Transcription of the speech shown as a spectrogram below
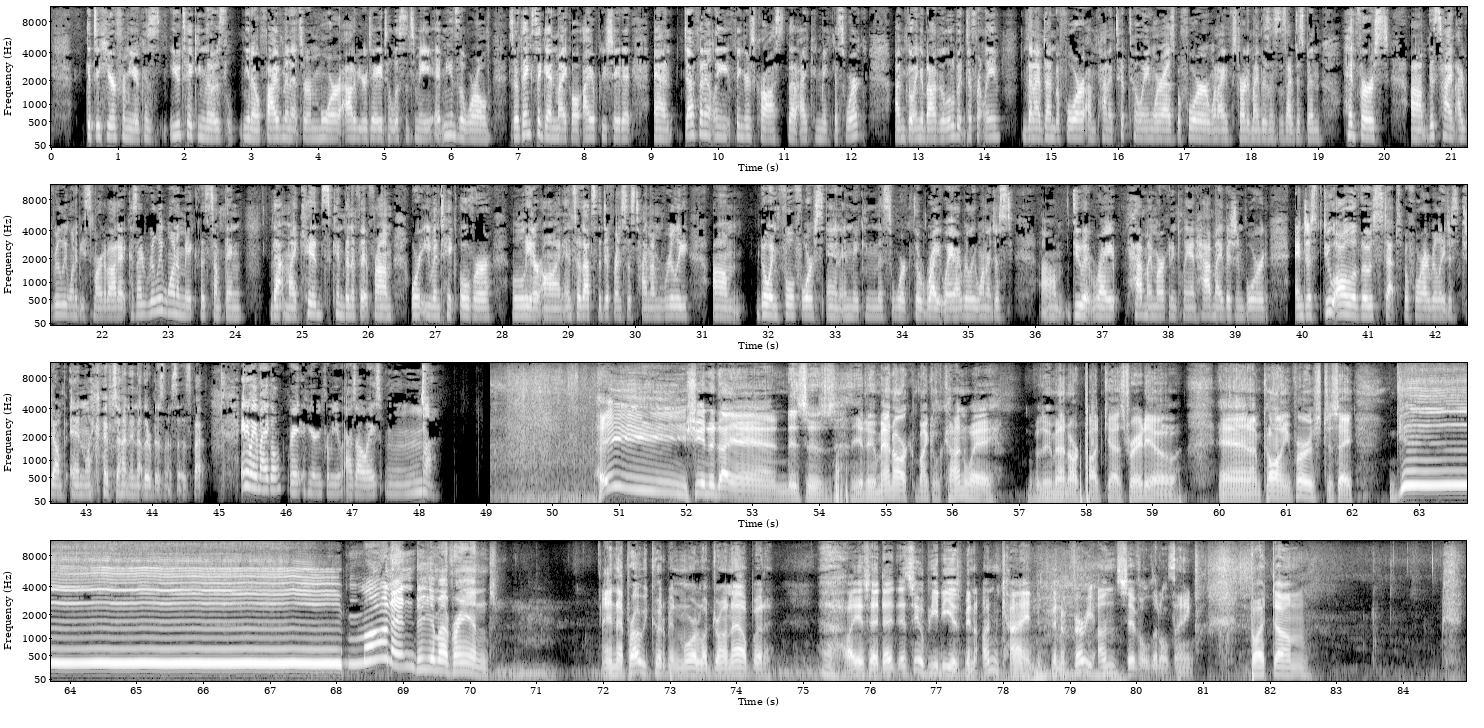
get to hear from you because you taking those, you know, five minutes or more out of your day to listen to me, it means the world. So thanks again, Michael. I appreciate it. And definitely fingers crossed that I can make this work. I'm going about it a little bit differently than I've done before. I'm kind of tiptoeing, whereas before when I started my businesses, I've just been head first. Um, this time I really want to be smart about it because I really want to make this something that my kids can benefit from or even take over later on. And so that's the difference this time. I'm really um, going full force in and making this work the right way. I really want to just um, do it right, have my marketing plan, have my vision board, and just do all of those steps before I really just jump in like I've done in other businesses. But anyway, Michael, great hearing from you as always. Mwah. Hey, Sheena Diane. This is the new Manarch, Michael Conway of the new Manarch Podcast Radio. And I'm calling first to say, Good morning to you, my friend. And that probably could have been more drawn out, but like I said, that, that COPD has been unkind. It's been a very uncivil little thing. But um,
